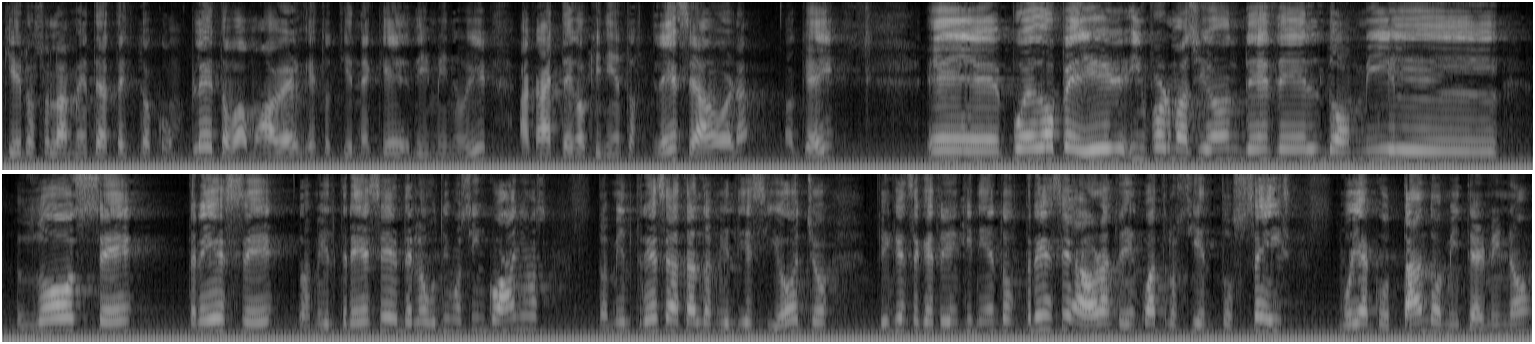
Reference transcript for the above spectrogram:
quiero solamente a texto completo. Vamos a ver, esto tiene que disminuir. Acá tengo 513 ahora. ¿Ok? Pedir información desde el 2012, 13, 2013, de los últimos 5 años 2013 hasta el 2018. Fíjense que estoy en 513, ahora estoy en 406. Voy acotando mi término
